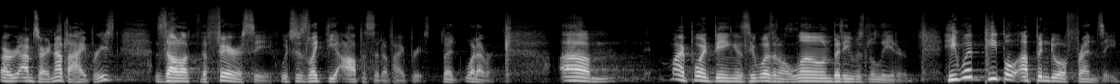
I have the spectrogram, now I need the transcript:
Or, I'm sorry, not the high priest, Zadok the Pharisee, which is like the opposite of high priest, but whatever. Um, my point being is he wasn't alone, but he was the leader. He whipped people up into a frenzy.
